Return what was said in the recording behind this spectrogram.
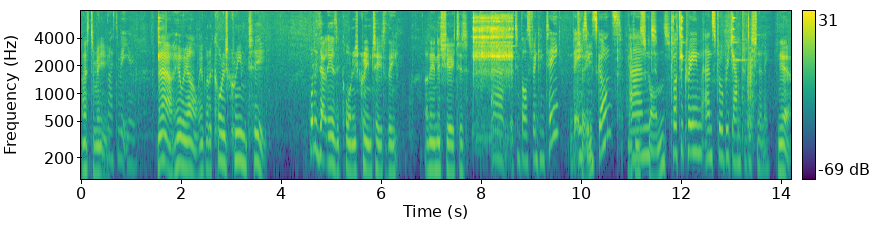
Nice to meet you. Nice to meet you. Now, here we are. We've got a Cornish cream tea. What exactly is a Cornish cream tea to the uninitiated? Um, it involves drinking tea, eating scones, Eating and scones. clotted cream and strawberry jam traditionally. Yeah.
